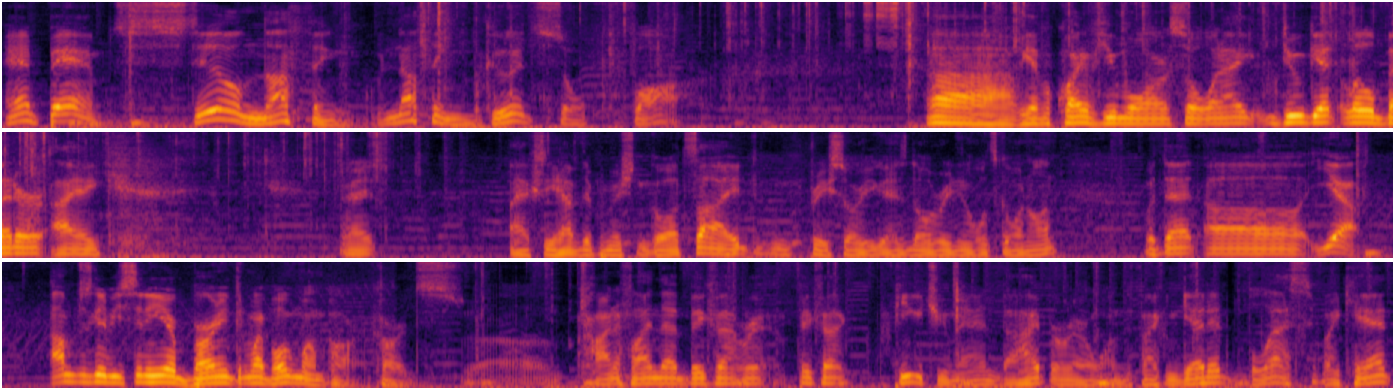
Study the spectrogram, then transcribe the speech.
And bam, still nothing, nothing good so far. Ah, we have quite a few more. So when I do get a little better, I, right, I actually have the permission to go outside. I'm pretty sure you guys don't already know what's going on with that. Uh, yeah, I'm just gonna be sitting here burning through my Pokemon cards, uh, trying to find that big fat, big fat Pikachu, man. The hyper rare one. If I can get it, bless. If I can't,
